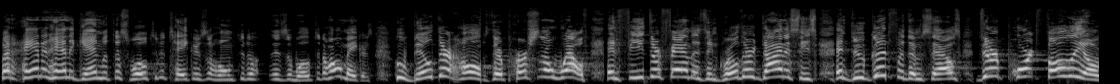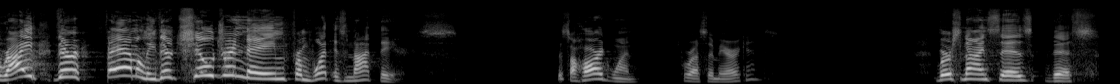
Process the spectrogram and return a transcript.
But hand in hand again with this woe to the takers, the home to the, is woe to the homemakers who build their homes, their personal wealth, and feed their families and grow their dynasties and do good for themselves, their portfolio, right? Their family, their children name from what is not theirs. That's a hard one for us Americans. Verse 9 says this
